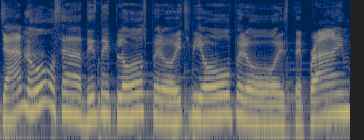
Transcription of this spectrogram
ya no. O sea, Disney Plus, pero HBO, pero este Prime,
